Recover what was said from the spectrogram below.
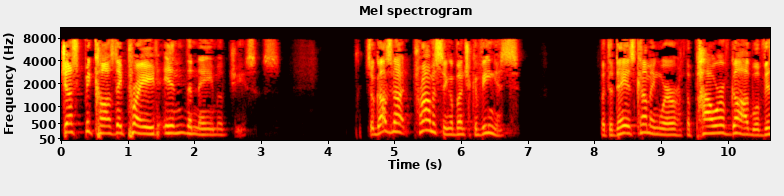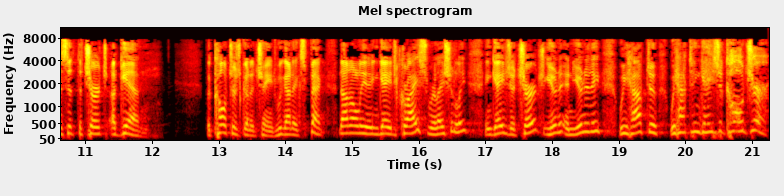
just because they prayed in the name of Jesus. So God's not promising a bunch of convenience. But the day is coming where the power of God will visit the church again. The culture's going to change. We got to expect not only to engage Christ relationally, engage the church in unity, we have to, we have to engage the culture.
